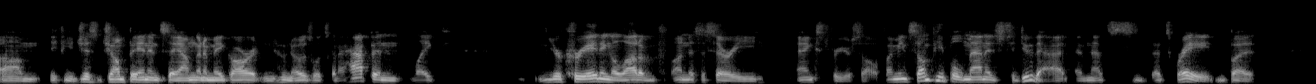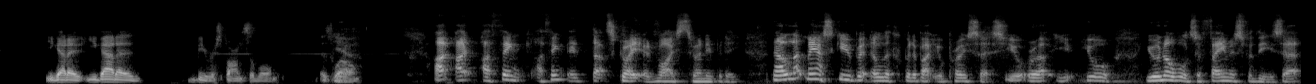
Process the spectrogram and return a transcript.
Um, if you just jump in and say I'm going to make art and who knows what's going to happen, like you're creating a lot of unnecessary angst for yourself. I mean, some people manage to do that, and that's that's great, but you gotta you gotta be responsible as well. Yeah. I, I, I think I think it, that's great advice to anybody. Now let me ask you a bit a little bit about your process. Your uh, your your novels are famous for these uh,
